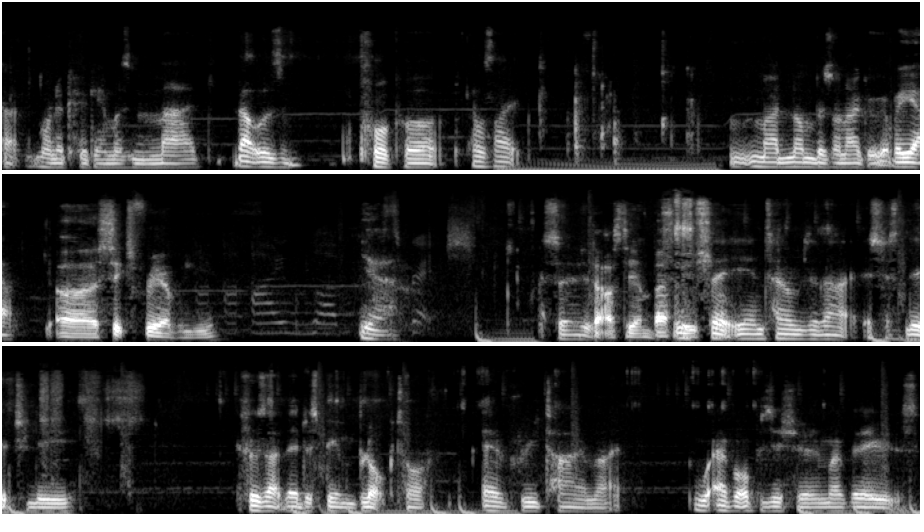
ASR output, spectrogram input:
That Monaco game was mad. That was proper. It was like mad numbers on aggregate. But yeah, Uh, six three, I believe. Yeah. so That was the Mbappe. Sin show. City in terms of that, it's just literally it feels like they're just being blocked off every time. Like whatever opposition, whether it's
